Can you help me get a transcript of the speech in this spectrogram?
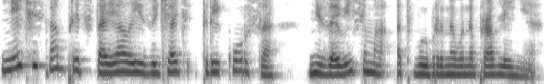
Нечисть нам предстояло изучать три курса, независимо от выбранного направления.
